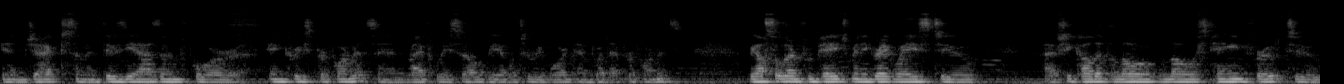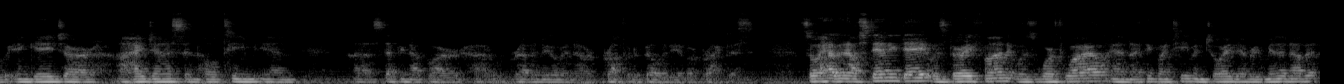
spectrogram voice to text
inject some enthusiasm for increased performance and rightfully so be able to reward them for that performance. We also learned from Paige many great ways to, uh, she called it the low, lowest hanging fruit, to engage our hygienists and whole team in uh, stepping up our uh, revenue and our profitability of our practice. So I had an outstanding day. It was very fun. It was worthwhile, and I think my team enjoyed every minute of it.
